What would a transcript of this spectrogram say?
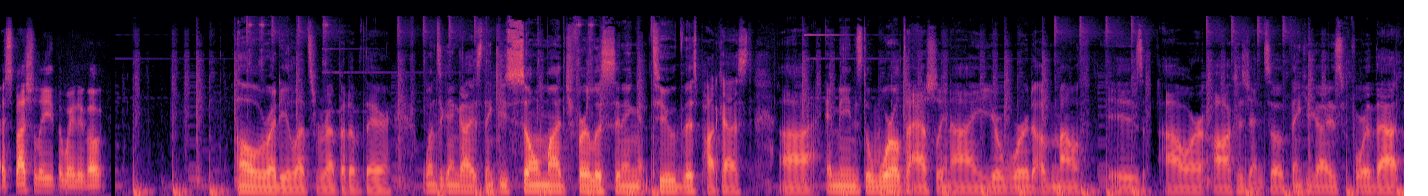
especially the way they vote. Alrighty, let's wrap it up there. Once again, guys, thank you so much for listening to this podcast. Uh, it means the world to Ashley and I. Your word of mouth is our oxygen. So thank you guys for that.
